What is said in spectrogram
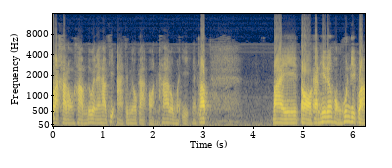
ราคาทองคำด้วยนะครับ ที่อาจจะมีโอกาสอ่อนค่าลงมาอีกนะครับ ไปต่อกันที่เรื่องของหุ้นดีกว่า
